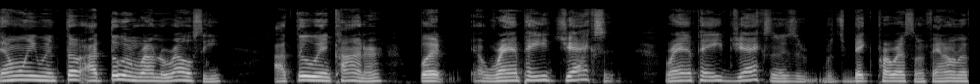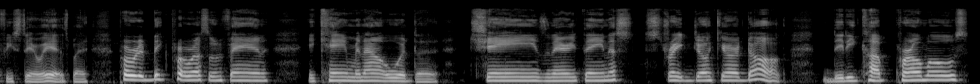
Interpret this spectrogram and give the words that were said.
I won't even throw I threw in Ronda Rousey, I threw in Conor, but Rampage Jackson. Rampage Jackson is a, was a big pro wrestling fan. I don't know if he still is, but pretty big pro wrestling fan. He came in out with the chains and everything. That's straight junkyard dog. Did he cut promos?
